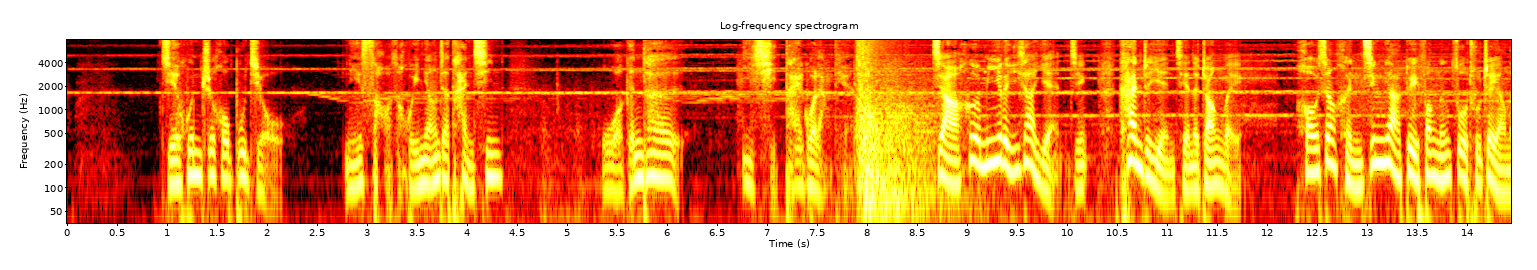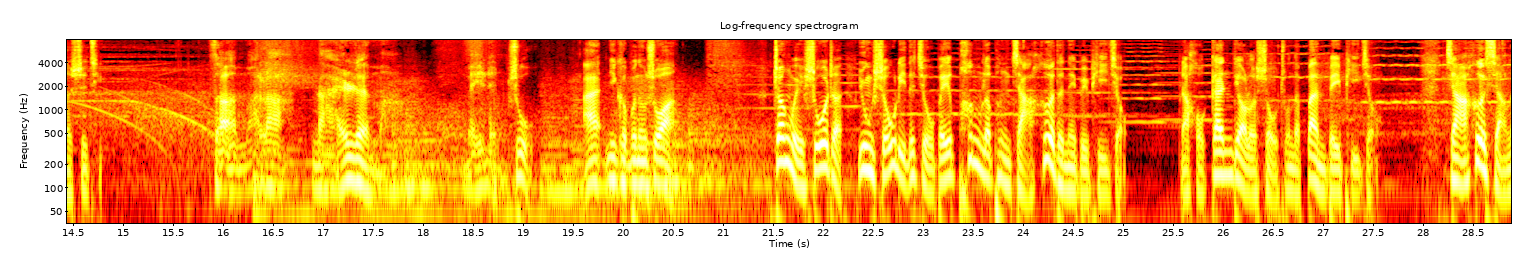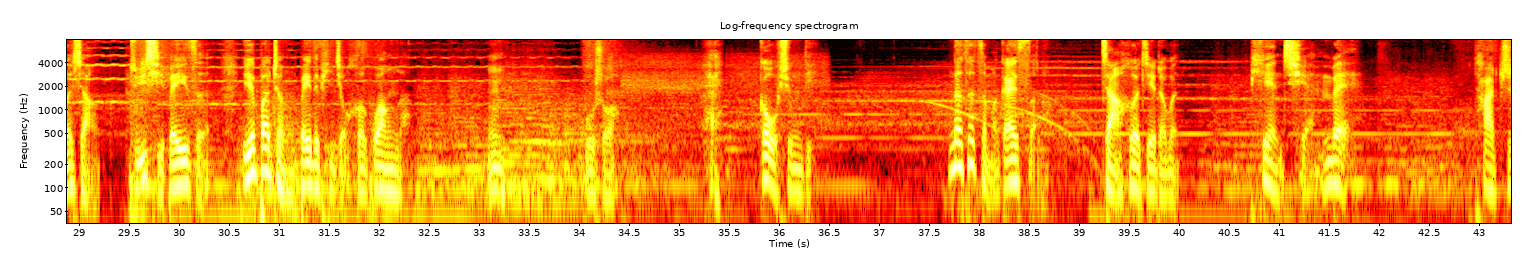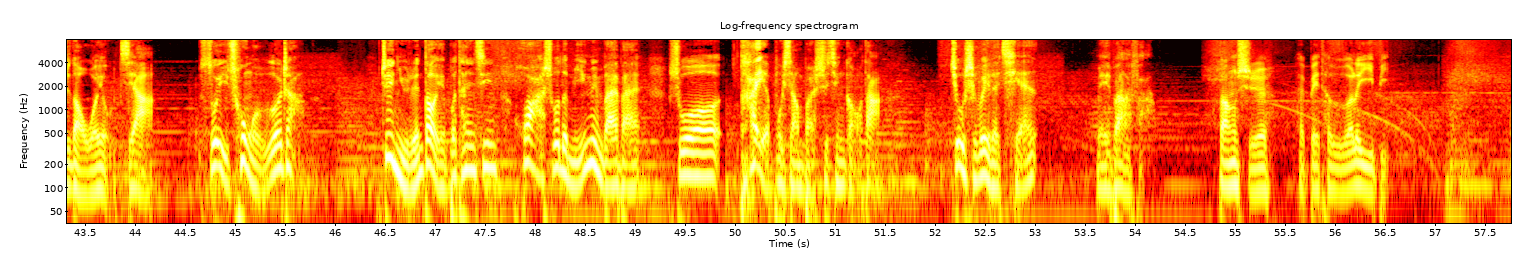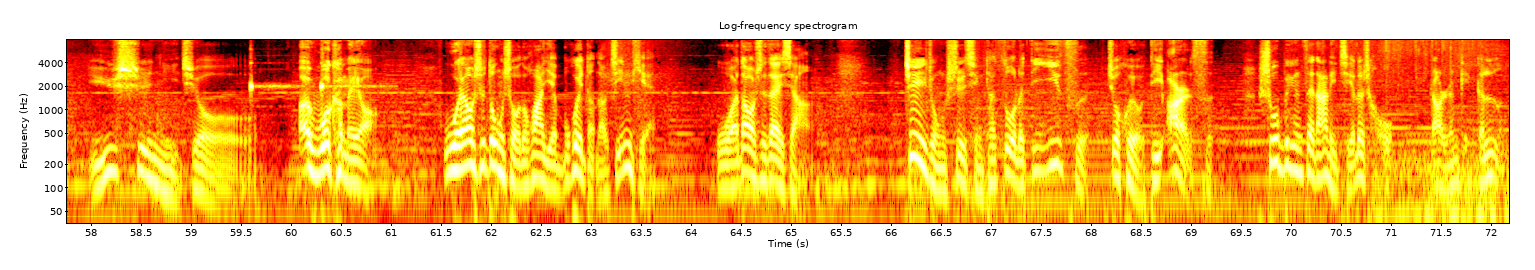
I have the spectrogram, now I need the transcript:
结婚之后不久，你嫂子回娘家探亲。我跟她一起待过两天。贾贺眯了一下眼睛，看着眼前的张伟，好像很惊讶对方能做出这样的事情。怎么了，男人嘛，没忍住。哎，你可不能说啊！张伟说着，用手里的酒杯碰了碰贾贺的那杯啤酒，然后干掉了手中的半杯啤酒。贾贺想了想，举起杯子，也把整杯的啤酒喝光了。嗯，不说。够兄弟。那他怎么该死了？贾贺接着问。骗钱呗。他知道我有家，所以冲我讹诈。这女人倒也不贪心，话说的明明白白，说她也不想把事情搞大，就是为了钱。没办法，当时还被他讹了一笔。于是你就……呃，我可没有。我要是动手的话，也不会等到今天。我倒是在想。这种事情他做了第一次，就会有第二次，说不定在哪里结了仇，让人给跟了。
